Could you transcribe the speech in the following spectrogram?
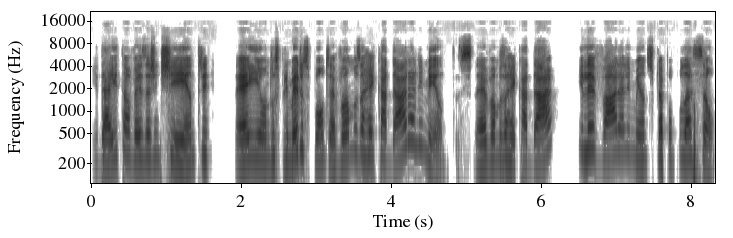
E daí talvez a gente entre, né, e um dos primeiros pontos é vamos arrecadar alimentos, né? Vamos arrecadar e levar alimentos para a população.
